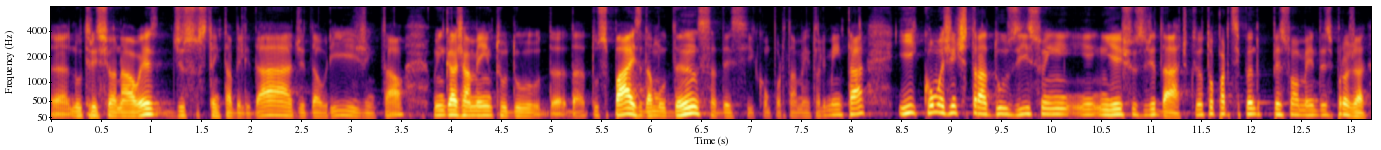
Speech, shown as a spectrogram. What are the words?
uh, nutricional de sustentabilidade, da origem e tal, o engajamento do, da, da, dos pais, da mudança desse comportamento alimentar e como a gente traduz isso em, em, em eixos didáticos. Eu estou participando pessoalmente desse projeto.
